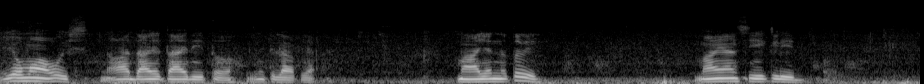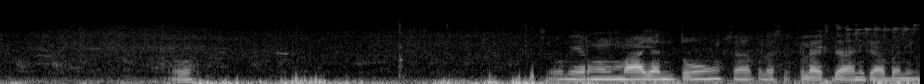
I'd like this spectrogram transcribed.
Yung mga boys, nakadali tayo dito. Yung tilapia. Mayan na to eh. Mayan cichlid. Oh. So merong mayan tong sa palaisdaan ni Kabaning.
